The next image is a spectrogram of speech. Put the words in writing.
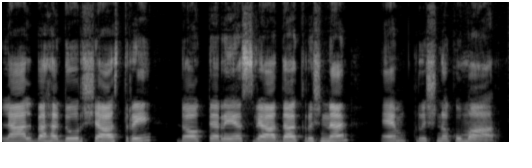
Lal Bahadur Shastri doctor S. Radhakrishnan M. Krishnakumar.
